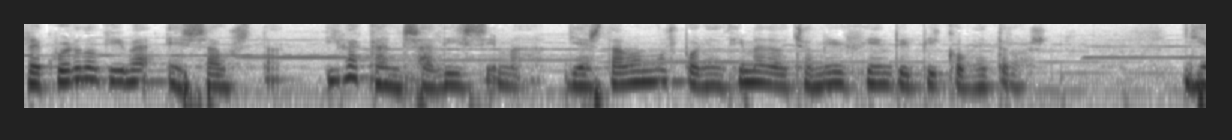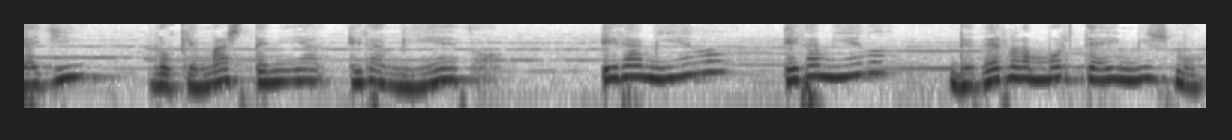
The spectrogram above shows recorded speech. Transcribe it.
Recuerdo que iba exhausta, iba cansadísima, ya estábamos por encima de 8.100 y pico metros. Y allí lo que más tenía era miedo. Era miedo, era miedo de ver la muerte ahí mismo,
